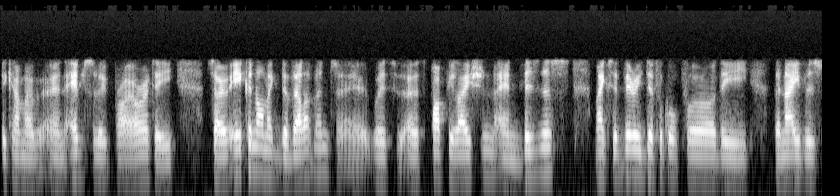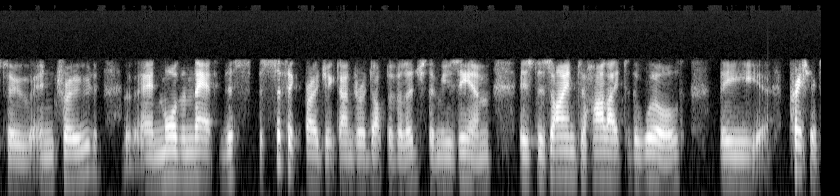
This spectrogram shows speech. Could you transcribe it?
become a, an absolute priority. So economic development uh, with, with population and business makes it very difficult for the the neighbours to intrude. And more than that, this specific project under Adopt a Village, the museum, is designed to highlight to the world the precious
